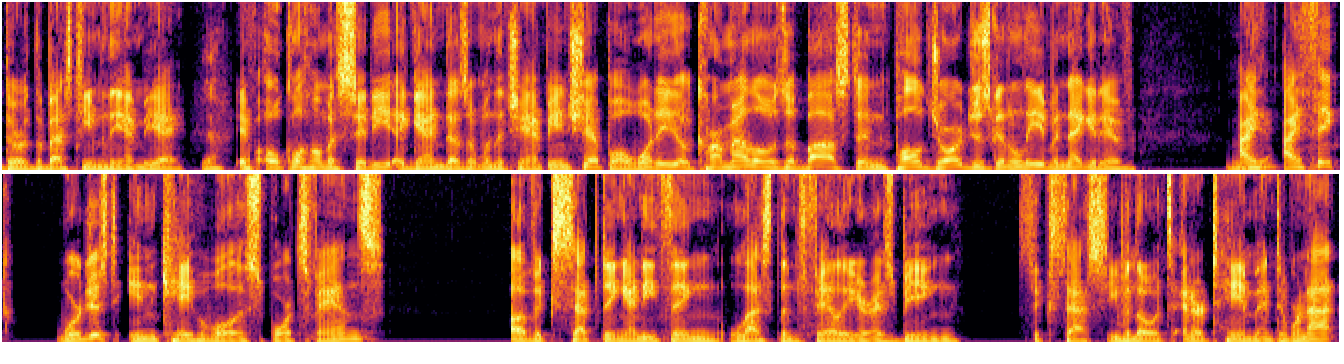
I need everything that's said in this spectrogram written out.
they're the best team in the NBA. Yeah. If Oklahoma City again doesn't win the championship, well, what do you? Carmelo is a bust, and Paul George is going to leave a negative. I mm-hmm. I think we're just incapable as sports fans of accepting anything less than failure as being success, even though it's entertainment, and we're not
